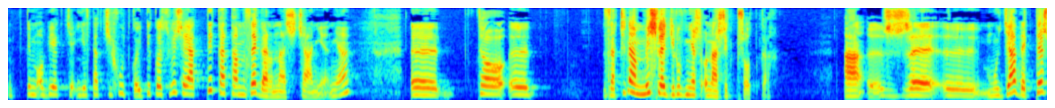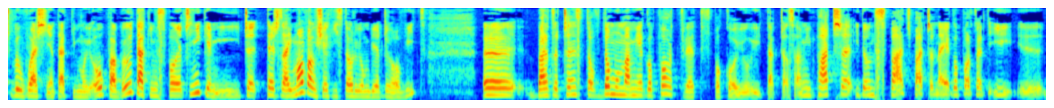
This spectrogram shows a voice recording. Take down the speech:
w tym obiekcie jest tak cichutko i tylko słyszę, jak tyka tam zegar na ścianie, nie? Y, to zaczynam myśleć również o naszych przodkach. A że mój dziadek też był właśnie taki, mój opa był takim społecznikiem i też zajmował się historią Biedrzychowic. Y, bardzo często w domu mam jego portret w pokoju i tak czasami patrzę, idąc spać, patrzę na jego portret i y,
